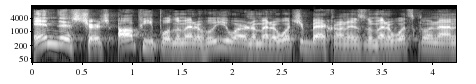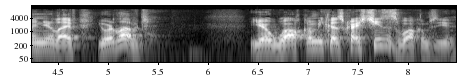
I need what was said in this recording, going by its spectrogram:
In this church, all people, no matter who you are, no matter what your background is, no matter what's going on in your life, you are loved. You're welcome because Christ Jesus welcomes you.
